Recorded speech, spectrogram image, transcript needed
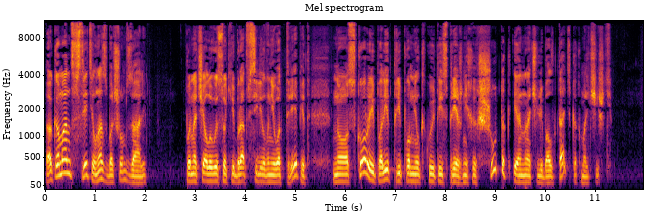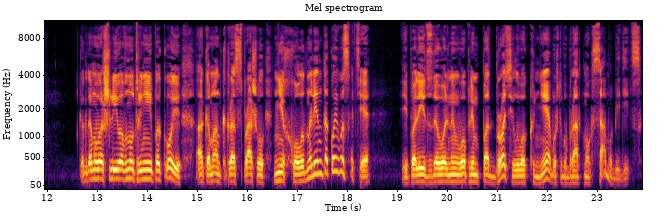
А команд встретил нас в большом зале. Поначалу высокий брат вселил в него трепет, но скоро Ипполит припомнил какую-то из прежних их шуток, и они начали болтать, как мальчишки. Когда мы вошли во внутренние покои, а команд как раз спрашивал, не холодно ли на такой высоте, Ипполит с довольным воплем подбросил его к небу, чтобы брат мог сам убедиться.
